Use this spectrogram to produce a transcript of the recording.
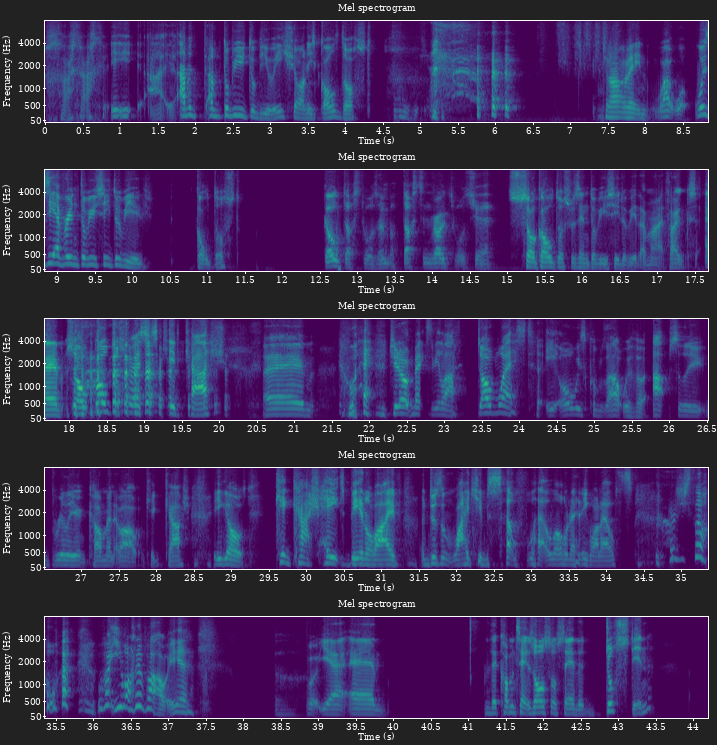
I, I, he- I, I'm, a, I'm WWE, Sean. He's Goldust. Do you know what I mean? What, what was he ever in WCW? Goldust. Goldust wasn't, but Dustin Rhodes was, yeah. So Goldust was in WCW then, right? Thanks. Um, so Goldust versus Kid Cash. Um, where, do you know what makes me laugh? Don West, he always comes out with an absolute brilliant comment about Kid Cash. He goes, Kid Cash hates being alive and doesn't like himself, let alone anyone else. I just thought, what, what are you on about here? But yeah, um, the commentators also say that Dustin,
